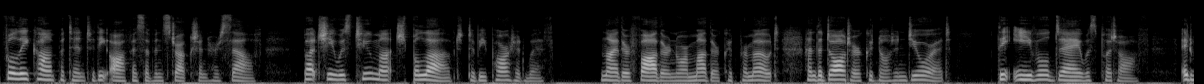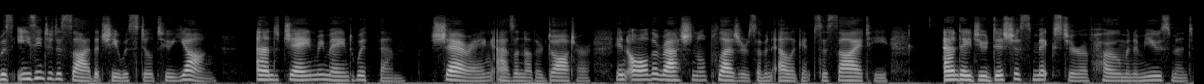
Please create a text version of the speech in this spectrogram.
fully competent to the office of instruction herself; but she was too much beloved to be parted with. Neither father nor mother could promote, and the daughter could not endure it. The evil day was put off it was easy to decide that she was still too young; and Jane remained with them, sharing, as another daughter, in all the rational pleasures of an elegant society and a judicious mixture of home and amusement,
